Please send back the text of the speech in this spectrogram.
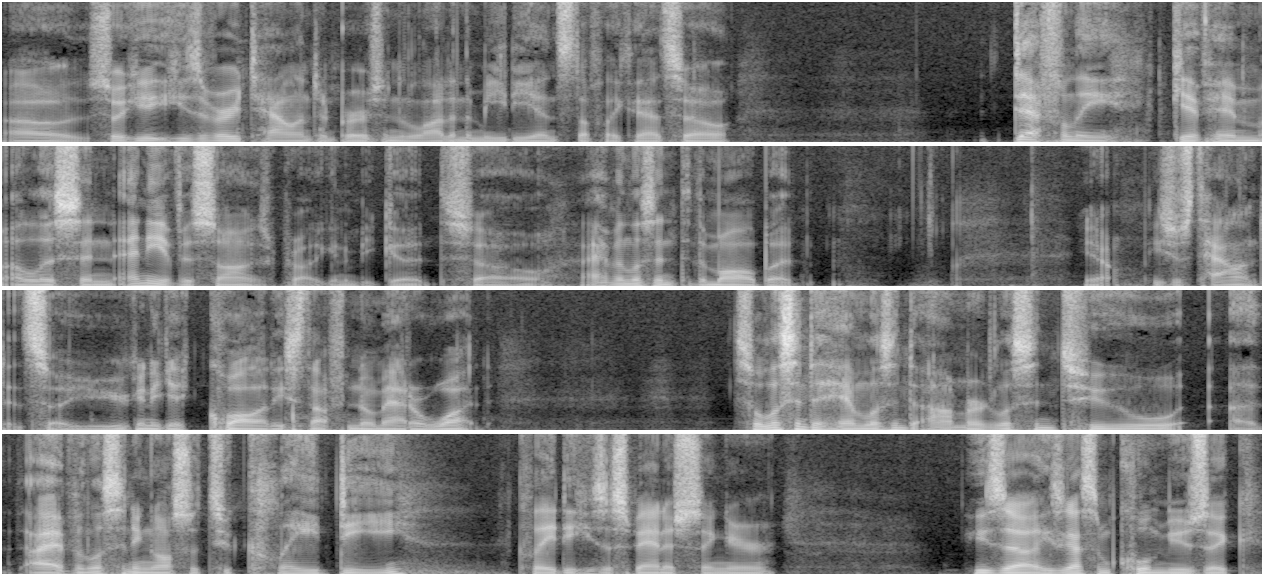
Uh, so he he's a very talented person, a lot in the media and stuff like that. So definitely give him a listen. Any of his songs are probably going to be good. So I haven't listened to them all, but you know he's just talented. So you're going to get quality stuff no matter what. So listen to him. Listen to Amr. Listen to. Uh, I've been listening also to Claydee. Clay D. He's a Spanish singer. He's uh he's got some cool music.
